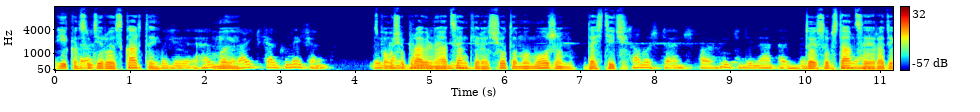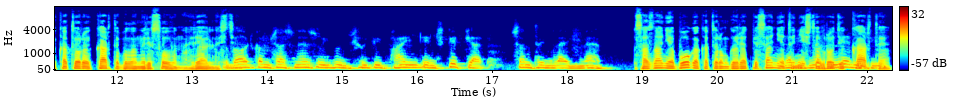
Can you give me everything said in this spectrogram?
И консультируясь с картой, Мы с помощью правильной оценки, расчета, мы можем достичь той субстанции, ради которой карта была нарисована, реальности. Сознание Бога, о котором говорят Писания, это нечто вроде карты.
